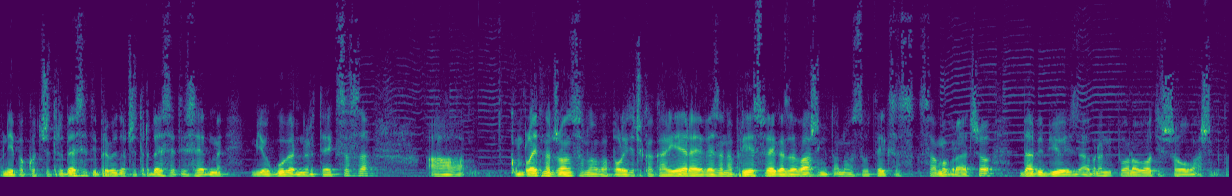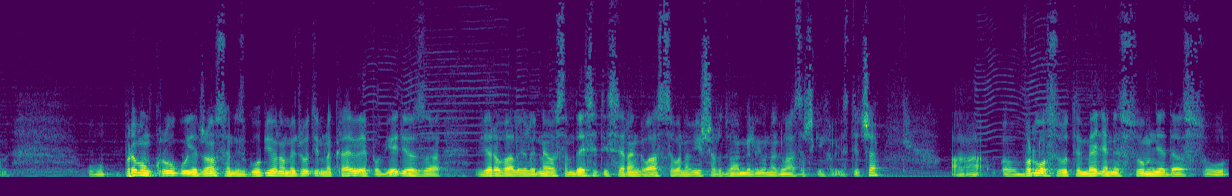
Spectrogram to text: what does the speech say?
On je ipak od 41. do 47. bio guverner Teksasa, a kompletna Johnsonova politička karijera je vezana prije svega za Washington. On se u Teksas samo vraćao da bi bio izabran i ponovo otišao u Washington. U prvom krugu je Johnson izgubio, no međutim na kraju je pobjedio za, vjerovali ili ne, 87 glasova na više od 2 milijuna glasačkih listića, a vrlo su utemeljene sumnje da su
